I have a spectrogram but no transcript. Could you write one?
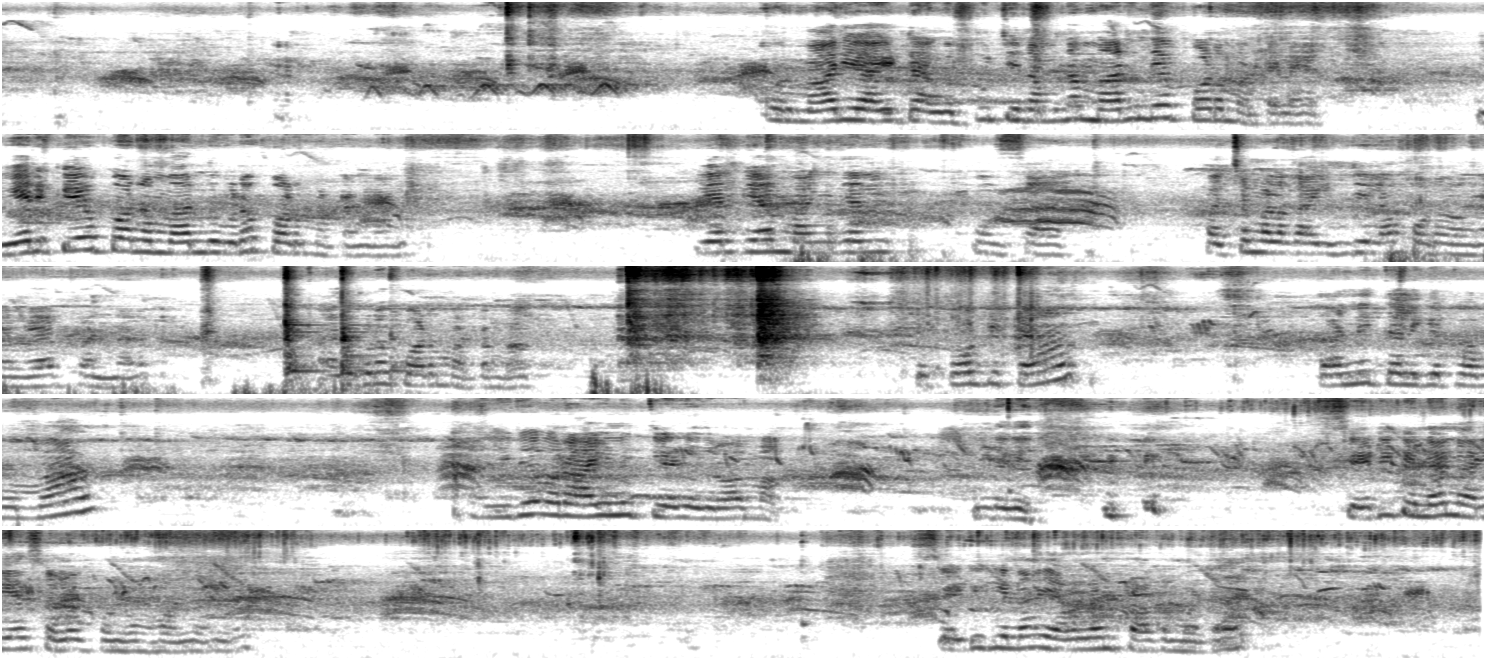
ஒரு மாதிரி ஆகிட்டாங்க பூச்சி நம்ம தான் மருந்தே போட மாட்டேனே. இயற்கையாக போடுற மருந்து கூட போட மாட்டேன் நான். இயற்கையாக மஞ்சள் பச்சை மிளகாய் இஞ்சிலாம் போடுவாங்க வேப்பெண்ணெய் அது கூட போட மாட்டேம்மா. இப்போ போட்டுட்டேன். தண்ணி தெளிக்க போகிறோம்மா இது ஒரு ஐநூற்றி எழுபது ரூபாம்மா. இந்த செடிக்குன்னா நிறையா செலவு பண்ணுவோம்மா நாங்கள் செடிக்குன்னா எவ்வளோன்னு பார்க்க மாட்டேன்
